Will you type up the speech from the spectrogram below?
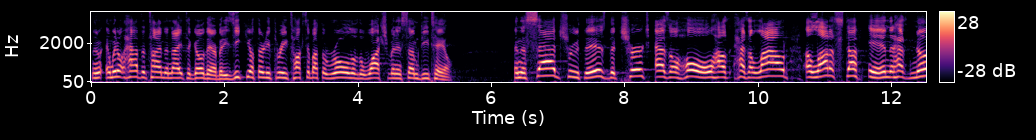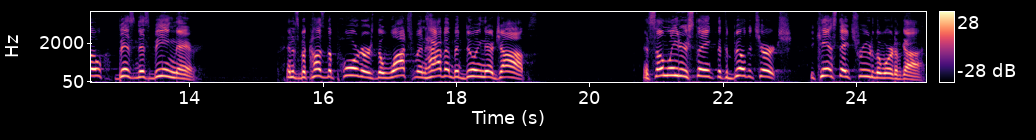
And we don't have the time tonight to go there, but Ezekiel 33 talks about the role of the watchman in some detail. And the sad truth is, the church as a whole has, has allowed a lot of stuff in that has no business being there. And it's because the porters, the watchmen, haven't been doing their jobs. And some leaders think that to build a church, you can't stay true to the Word of God.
